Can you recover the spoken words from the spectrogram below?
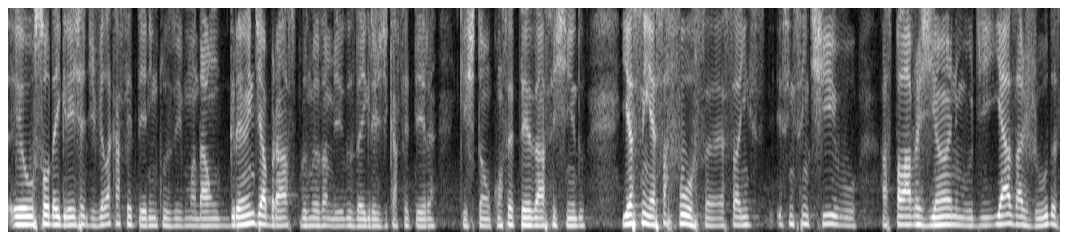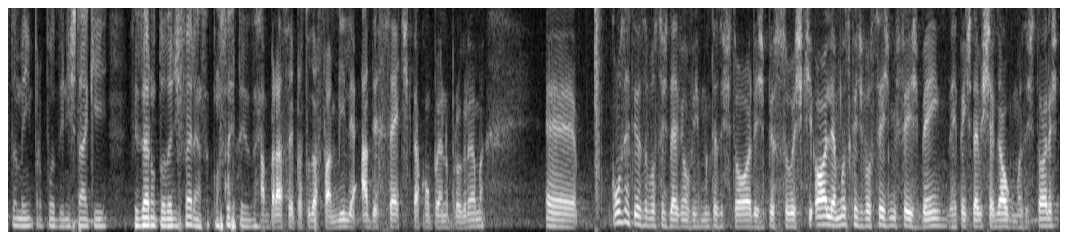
eu sou da igreja de Vila Cafeteira, inclusive mandar um grande abraço para os meus amigos da igreja de Cafeteira que estão com certeza assistindo. E assim, essa força, essa, esse incentivo, as palavras de ânimo de, e as ajudas também para poderem estar aqui fizeram toda a diferença, com certeza. Abraço aí para toda a família AD7 que está acompanhando o programa. É, com certeza vocês devem ouvir muitas histórias de pessoas que, olha, a música de vocês me fez bem, de repente deve chegar algumas histórias,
